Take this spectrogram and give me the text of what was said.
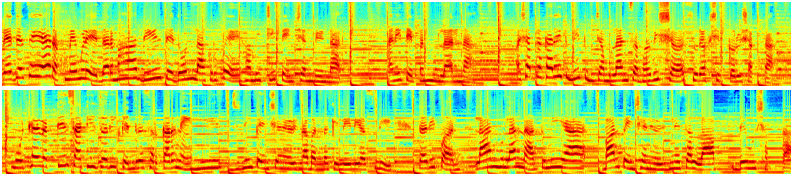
व्याजाच्या या रकमेमुळे दरमहा दीड ते दोन लाख रुपये हमीची पेन्शन मिळणार. आणि ते पण मुलांना. अशा प्रकारे तुम्ही तुमच्या मुलांचं भविष्य सुरक्षित करू शकता. मोठ्या व्यक्तींसाठी जरी केंद्र सरकारने ही जुनी पेन्शन योजना बंद केलेली असली तरी पण लहान मुलांना तुम्ही या बाल पेन्शन योजनेचा लाभ देऊ शकता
